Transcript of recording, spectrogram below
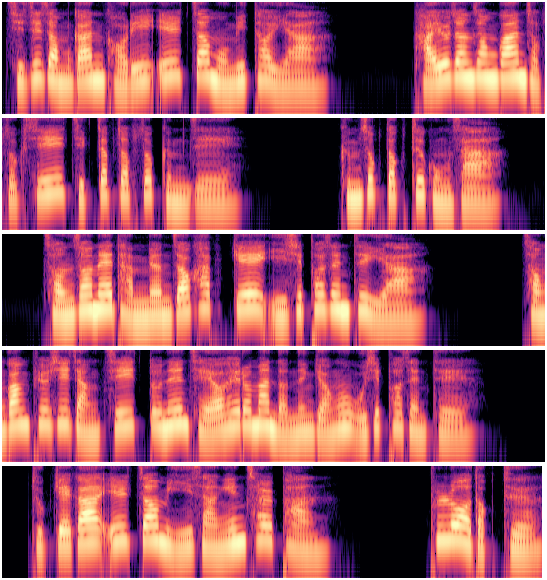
지지점 간 거리 1.5m 이하, 가요전선관 접속 시 직접 접속 금지. 금속 덕트 공사. 전선의 단면적 합계 20% 이하. 전광 표시 장치 또는 제어 회로만 넣는 경우 50%. 두께가 1.2 이상인 철판. 플로어 덕트.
